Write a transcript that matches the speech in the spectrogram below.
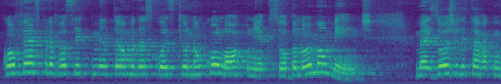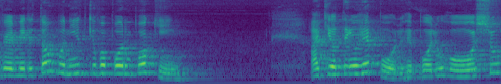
Confesso para você que pimentão é uma das coisas que eu não coloco no yakisoba normalmente, mas hoje ele estava com vermelho tão bonito que eu vou pôr um pouquinho. Aqui eu tenho repolho, repolho roxo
